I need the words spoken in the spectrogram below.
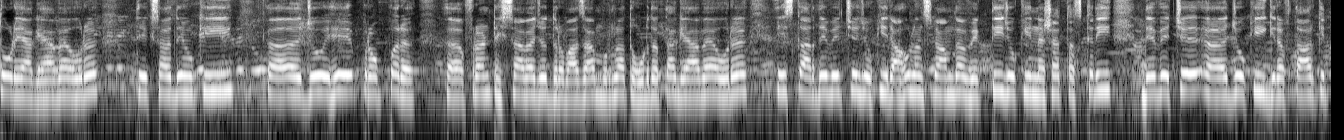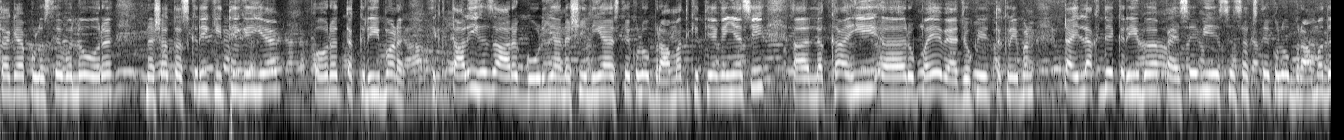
ਤੋੜਿਆ ਗਿਆ ਵਾ ਔਰ ਦੇਖ ਸਕਦੇ ਹੋ ਕਿ ਜੋ ਇਹ ਪ੍ਰੋਪਰ ਫਰੰਟ ਹਿੱਸਾ ਵਾ, ਜੋ ਦਰਵਾਜ਼ਾ ਮੁਰਲਾ ਤੋੜ ਦਿੱਤਾ ਗਿਆ ਵਾ ਔਰ ਇਸ ਘਰ ਦੇ ਵਿੱਚ ਜੋ ਕਿ ਰਾਹੁਲ ਅੰਸ ਨਾਮ ਦਾ ਵਿਅਕਤੀ ਜੋ ਕਿ ਨਸ਼ਾ ਤਸਕਰੀ ਦੇ ਵਿੱਚ ਜੋ ਕਿ ਗ੍ਰਿਫਤਾਰ ਕੀਤਾ ਗਿਆ ਪੁਲਿਸ ਦੇ ਵੱਲੋਂ ਔਰ ਨਸ਼ਾ ਤਸਕਰੀ ਕੀਤੀ ਗਈ ਹੈ ਔਰ ਤਕਰੀਬਨ 41000 ਗੋਲੀਆਂ ਨਸ਼ੀਲੀਆਂ ਇਸ ਦੇ ਕੋਲੋਂ ਬਰਾਮਦ ਕੀਤੀਆਂ ਗਈਆਂ ਸੀ। ਲੱਖਾਂ ਹੀ ਰੁਪਏ ਵੈ, ਜੋ ਕਿ ਤਕਰੀਬਨ 2.5 ਲੱਖ ਦੇ ਕਰੀਬ ਪੈਸੇ ਵੀ ਇਸ ਸ਼ਖਸ ਦੇ ਕੋਲੋਂ ਬਰਾਮਦ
